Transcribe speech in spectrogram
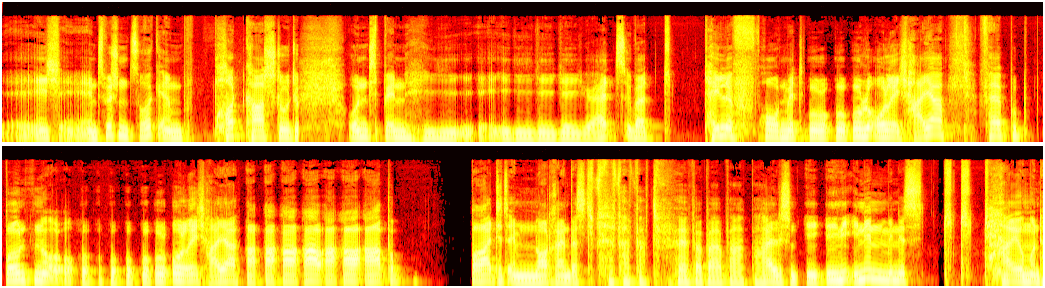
ich inzwischen zurück im Podcaststudio und bin jetzt über Telefon mit Ulrich Heyer verbunden. Ulrich Heyer arbeitet im nordrhein-westfälischen Innenministerium Ministerium und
